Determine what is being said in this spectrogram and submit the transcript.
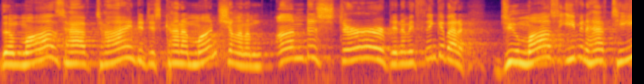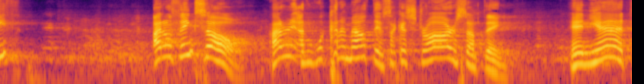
the moths have time to just kind of munch on them undisturbed. And I mean, think about it. Do moths even have teeth? I don't think so. I don't know what kind of mouth. It's like a straw or something. And yet,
